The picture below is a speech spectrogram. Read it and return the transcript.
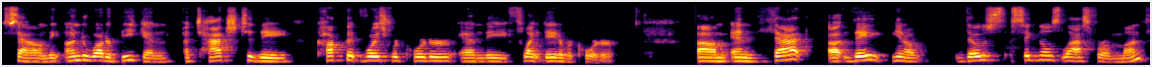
sound, the underwater beacon attached to the cockpit voice recorder and the flight data recorder. Um, and that uh, they, you know, those signals last for a month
